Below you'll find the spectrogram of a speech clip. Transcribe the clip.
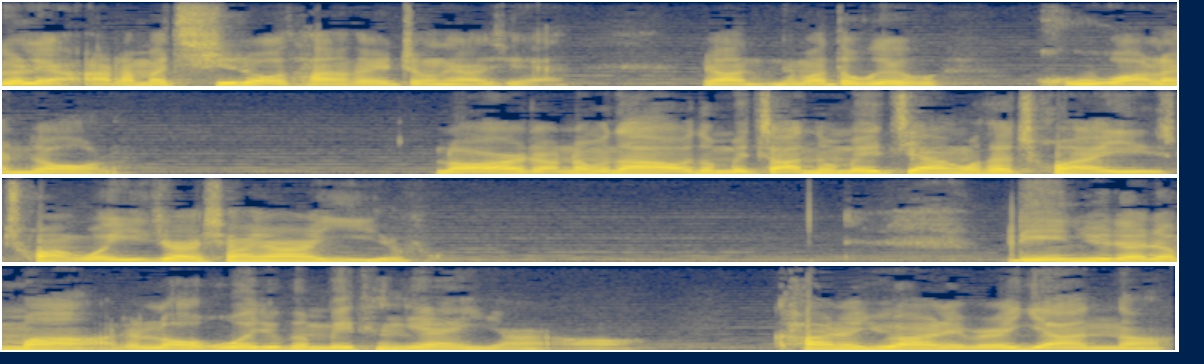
哥俩他妈起早贪黑挣点钱，让你他妈都给胡花乱造了。老二长这么大，我都没咱都没见过他穿一穿过一件像样衣服。邻居在这骂，这老霍就跟没听见一样啊，看着院里边烟呐。”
